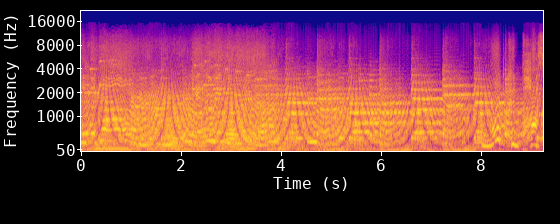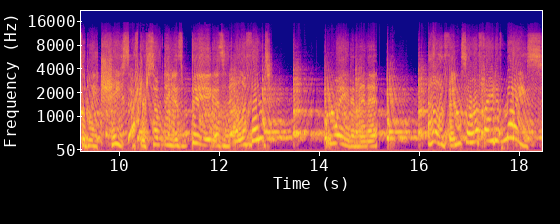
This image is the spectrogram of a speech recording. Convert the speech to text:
What could possibly chase after something as big as an elephant? Wait a minute. Elephants are afraid of mice.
